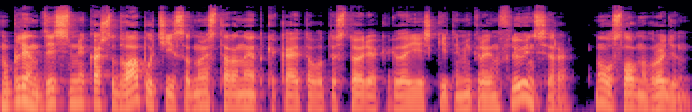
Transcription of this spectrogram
ну, блин, здесь, мне кажется, два пути. С одной стороны, это какая-то вот история, когда есть какие-то микроинфлюенсеры, ну, условно, вроде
